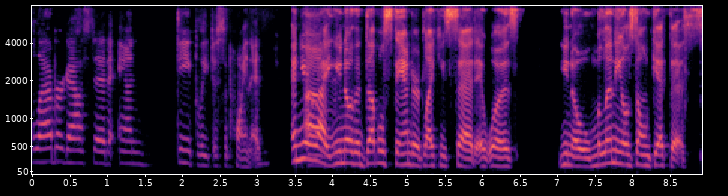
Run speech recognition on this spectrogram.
flabbergasted and deeply disappointed And you're Um, right. You know, the double standard, like you said, it was, you know, millennials don't get this,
